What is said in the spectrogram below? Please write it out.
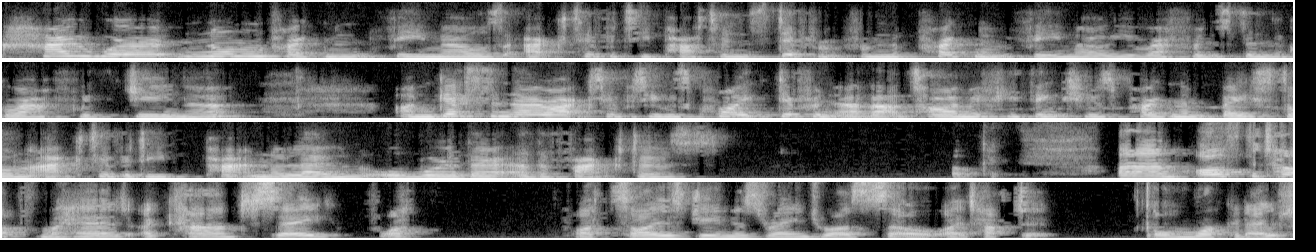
how were non-pregnant females activity patterns different from the pregnant female you referenced in the graph with gina I'm guessing their activity was quite different at that time if you think she was pregnant based on activity pattern alone, or were there other factors? Okay. Um, off the top of my head, I can't say what what size Gina's range was, so I'd have to go and work it out.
